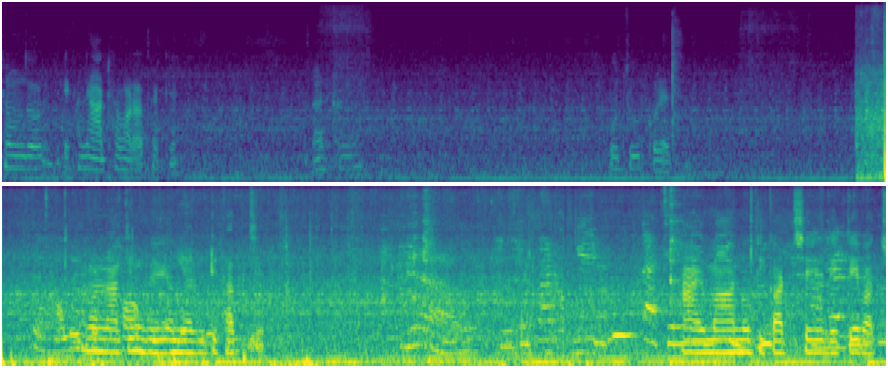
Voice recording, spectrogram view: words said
সুন্দর, এখানে আঠা মারা থাকে। এখানে প্রচুর করেছে। আমার আর রুটি খাচ্ছে। আর মা নদী কাটছে, দেখতেই পাচ্ছ।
